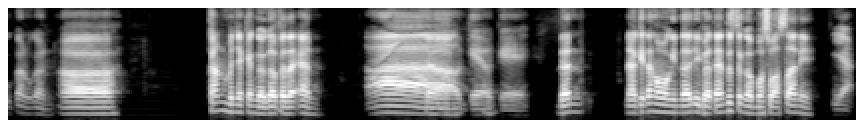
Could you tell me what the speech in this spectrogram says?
bukan bukan. Eh kan banyak yang gagal PTN. Ah, Ya. oke oke. Dan nah kita ngomongin tadi PTN itu nggak mau swasta nih. Iya.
